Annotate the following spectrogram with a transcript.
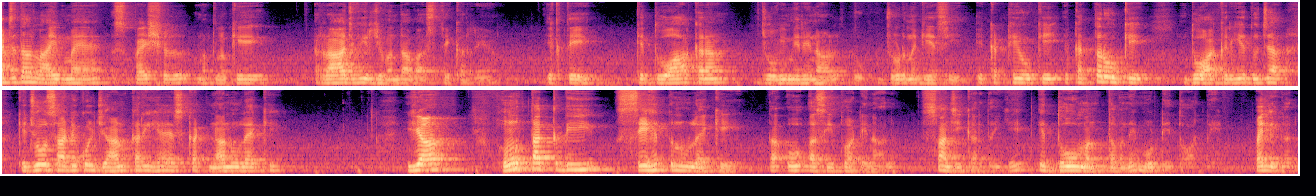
ਅੱਜ ਦਾ ਲਾਈਵ ਮੈਂ ਸਪੈਸ਼ਲ ਮਤਲਬ ਕਿ ਰਾਜਵੀਰ ਜਵੰਦਾ ਵਾਸਤੇ ਕਰ ਰਿਹਾ। ਇੱਕ ਤੇ ਕਿ ਦੁਆ ਕਰਾਂ, ਜੋ ਵੀ ਮੇਰੇ ਨਾਲ ਲੋਕ ਜੁੜਨਗੇ, ਅਸੀਂ ਇਕੱਠੇ ਹੋ ਕੇ, ਇਕੱਤਰ ਹੋ ਕੇ ਦੁਆ ਕਰੀਏ। ਦੂਜਾ ਕਿ ਜੋ ਸਾਡੇ ਕੋਲ ਜਾਣਕਾਰੀ ਹੈ ਇਸ ਘਟਨਾ ਨੂੰ ਲੈ ਕੇ, ਜਾਂ ਹੁਣ ਤੱਕ ਦੀ ਸਿਹਤ ਨੂੰ ਲੈ ਕੇ, ਤਾਂ ਉਹ ਅਸੀਂ ਤੁਹਾਡੇ ਨਾਲ ਸਾਂਝੀ ਕਰ ਦਈਏ। ਇਹ ਦੋ ਮੰਤਵ ਨੇ ਮੋٹے ਤੌਰ ਤੇ। ਪਹਿਲੀ ਗੱਲ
